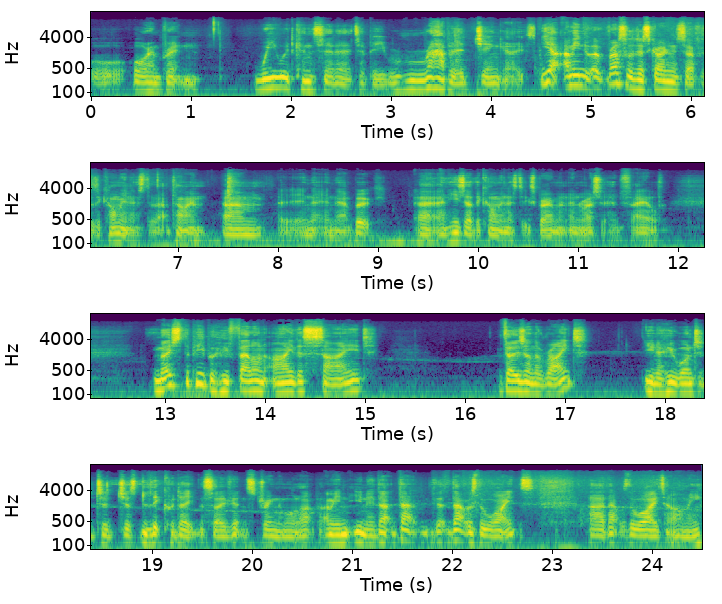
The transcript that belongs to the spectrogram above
or, or in Britain we would consider to be rabid jingoes. Yeah, I mean, Russell described himself as a communist at that time um, in, in that book. uh, and he said the communist experiment in Russia had failed. Most of the people who fell on either side, those on the right, you know, who wanted to just liquidate the Soviet and string them all up. I mean, you know, that that that, that was the whites, uh, that was the white army.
